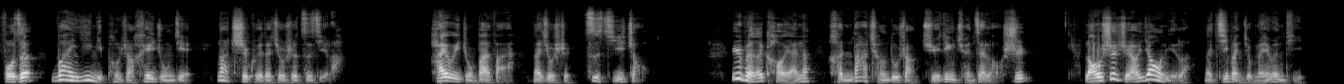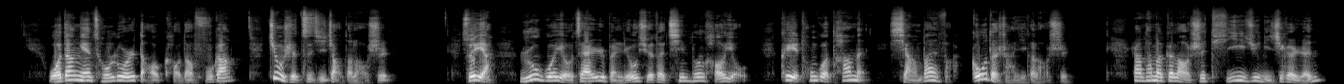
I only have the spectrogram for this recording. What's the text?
否则，万一你碰上黑中介，那吃亏的就是自己了。还有一种办法呀，那就是自己找。日本的考研呢，很大程度上决定权在老师，老师只要要你了，那基本就没问题。我当年从鹿儿岛考到福冈，就是自己找的老师。所以啊，如果有在日本留学的亲朋好友，可以通过他们想办法勾搭上一个老师，让他们跟老师提一句你这个人。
